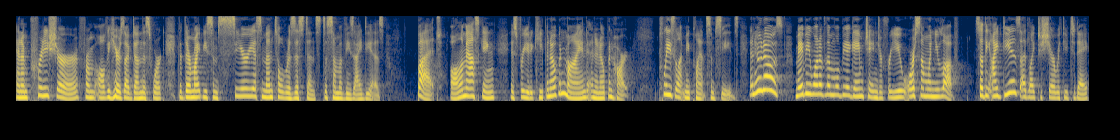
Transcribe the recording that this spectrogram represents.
And I'm pretty sure from all the years I've done this work that there might be some serious mental resistance to some of these ideas. But all I'm asking is for you to keep an open mind and an open heart please let me plant some seeds. And who knows, maybe one of them will be a game changer for you or someone you love. So, the ideas I'd like to share with you today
